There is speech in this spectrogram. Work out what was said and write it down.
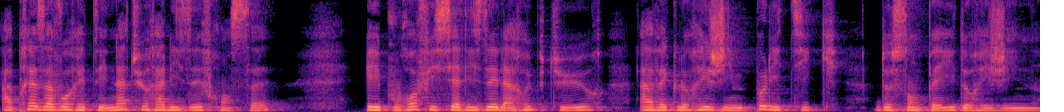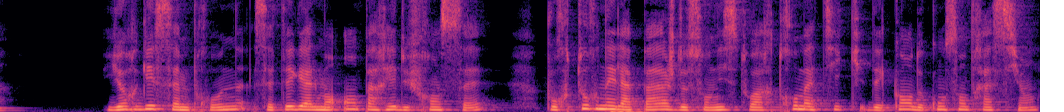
après avoir été naturalisé français, et pour officialiser la rupture avec le régime politique de son pays d'origine. Jorge Semprún s'est également emparé du français pour tourner la page de son histoire traumatique des camps de concentration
